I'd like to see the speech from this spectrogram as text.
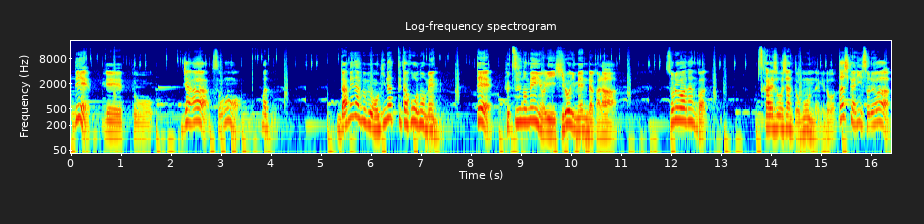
う。で、えー、っと、じゃあ、その、まあ、ダメな部分を補ってた方の面って、普通の面より広い面だから、それはなんか、使えそうじゃんって思うんだけど、確かにそれは、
